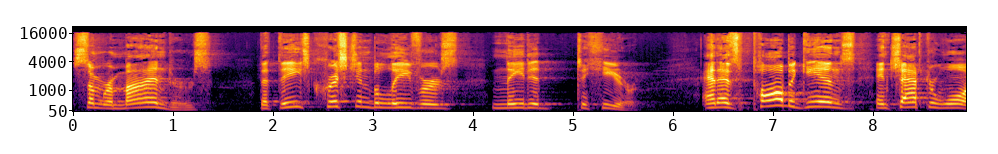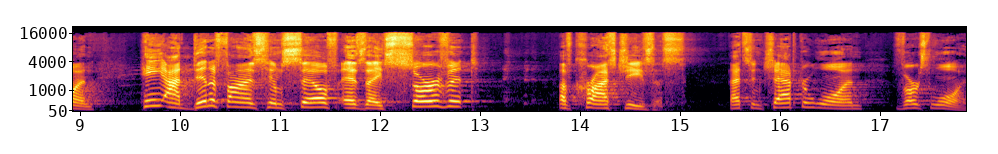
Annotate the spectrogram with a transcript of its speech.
some reminders that these Christian believers needed to hear. And as Paul begins in chapter 1, he identifies himself as a servant of Christ Jesus. That's in chapter 1, verse 1.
